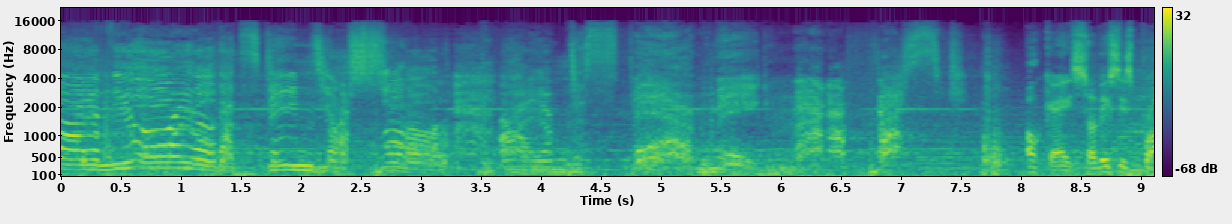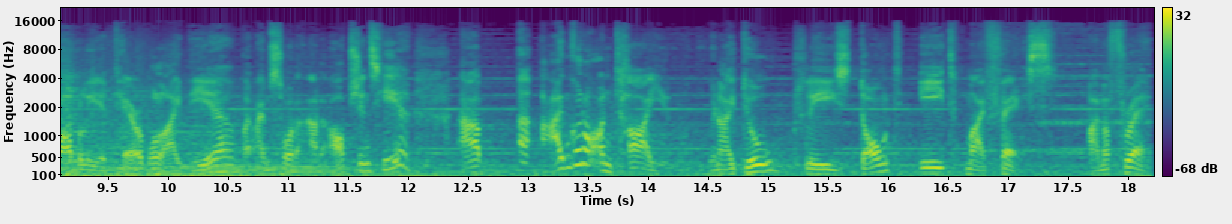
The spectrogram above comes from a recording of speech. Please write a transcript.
I am the oil that stains your soul. I am despair made manifest. Okay, so this is probably a terrible idea, but I'm sort of out of options here. Uh, uh, I'm gonna untie you. When I do, please don't eat my face. I'm a friend,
